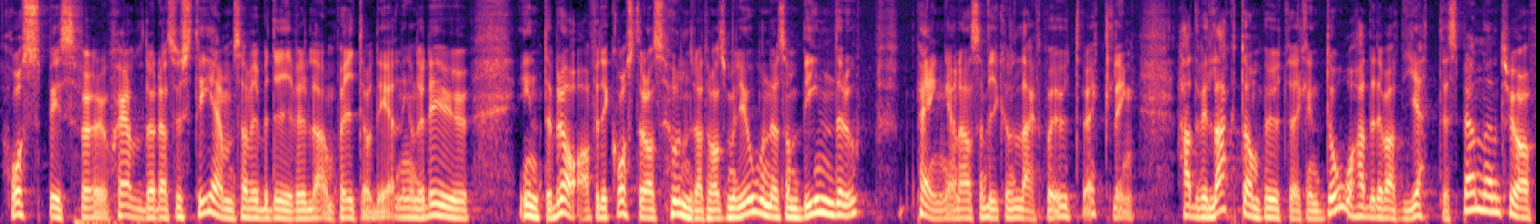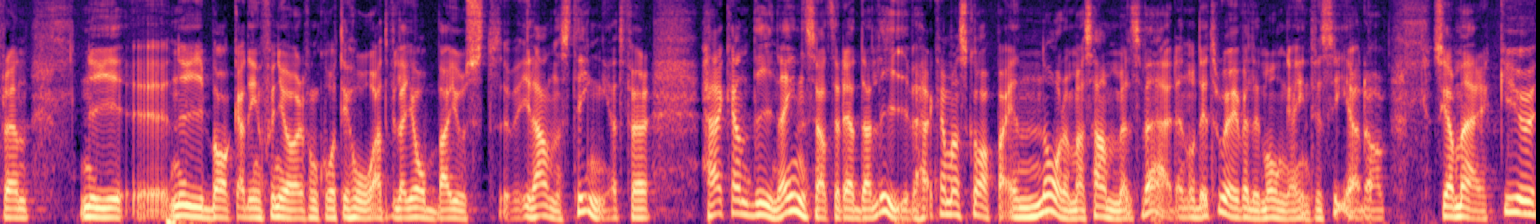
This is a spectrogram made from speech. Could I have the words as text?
hospice för självdöda system som vi bedriver ibland på IT-avdelningen. Och det är ju inte bra, för det kostar oss hundratals miljoner som binder upp pengarna som vi kunde lagt på utveckling. Hade vi lagt dem på utveckling. Då hade det varit jättespännande tror jag för en ny, eh, nybakad ingenjör från KTH att vilja jobba just i landstinget. För här kan dina insatser rädda liv. Här kan man skapa enorma samhällsvärden och det tror jag är väldigt många intresserade av. Så jag märker ju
